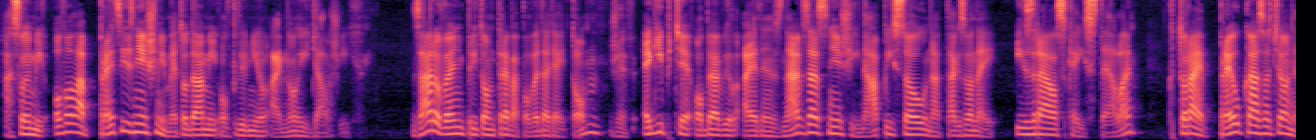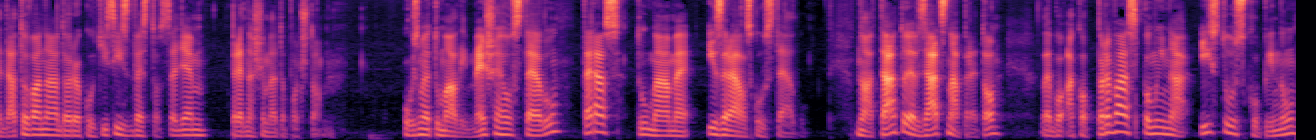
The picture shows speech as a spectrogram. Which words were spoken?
a svojimi oveľa precíznejšími metodami ovplyvnil aj mnohých ďalších. Zároveň pritom treba povedať aj to, že v Egypte objavil aj jeden z najvzácnejších nápisov na tzv. izraelskej stele, ktorá je preukázateľne datovaná do roku 1207 pred našim letopočtom. Už sme tu mali Mešeho stélu, teraz tu máme izraelskú stélu. No a táto je vzácna preto, lebo ako prvá spomína istú skupinu,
